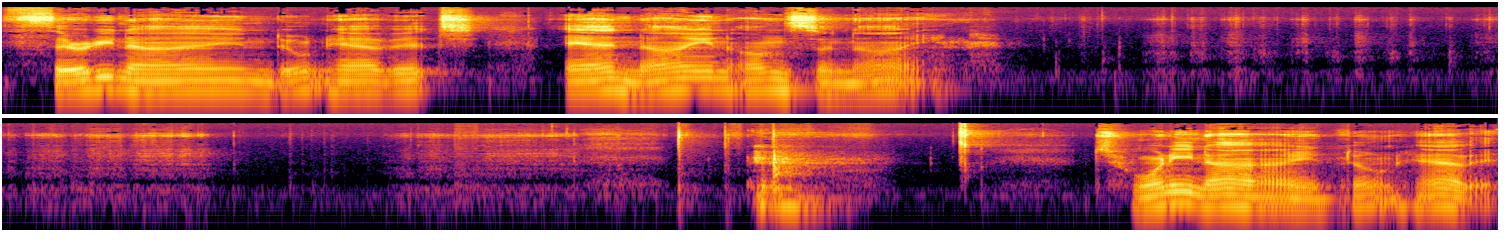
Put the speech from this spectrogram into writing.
39. Don't have it. And 9 on the 9. Twenty-nine, don't have it.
